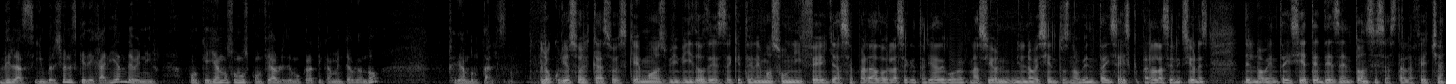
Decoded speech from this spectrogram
de las inversiones que dejarían de venir, porque ya no somos confiables democráticamente hablando, serían brutales. Lo curioso del caso es que hemos vivido desde que tenemos un IFE ya separado de la Secretaría de Gobernación en 1996, que para las elecciones del 97, desde entonces hasta la fecha,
